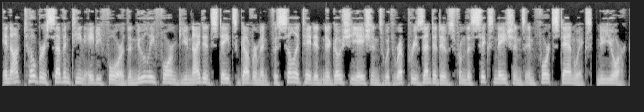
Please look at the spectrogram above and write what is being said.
In October 1784 the newly formed United States government facilitated negotiations with representatives from the Six Nations in Fort Stanwix, New York.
